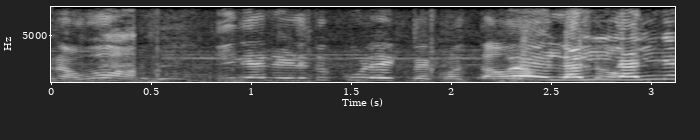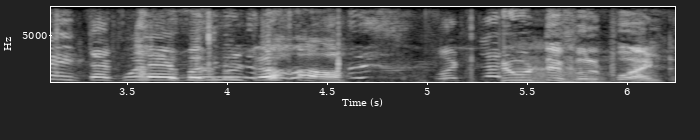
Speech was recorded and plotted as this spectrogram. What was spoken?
ನಾವು ನೀನೇನ್ ಹೇಳಿದ್ದು ಕೂಳೆ ಇಕ್ಬೇಕು ಅಂತ ನನ್ಗೆ ಇತ್ತ ಕೂಳೆ ಬಂದ್ಬಿಟ್ಟು ಬ್ಯೂಟಿಫುಲ್ ಪಾಯಿಂಟ್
